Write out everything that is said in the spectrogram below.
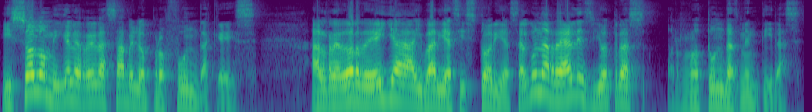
y solo Miguel Herrera sabe lo profunda que es. Alrededor de ella hay varias historias, algunas reales y otras rotundas mentiras.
